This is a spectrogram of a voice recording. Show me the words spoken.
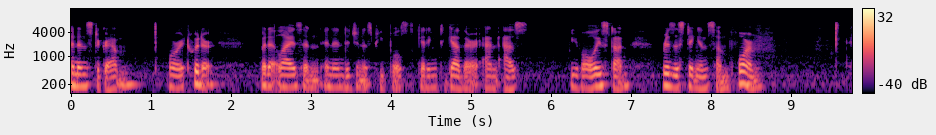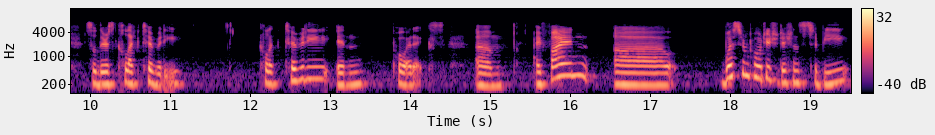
an Instagram or a Twitter but it lies in, in indigenous peoples getting together and, as we've always done, resisting in some form. So there's collectivity, collectivity in poetics. Um, I find uh, Western poetry traditions to be,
